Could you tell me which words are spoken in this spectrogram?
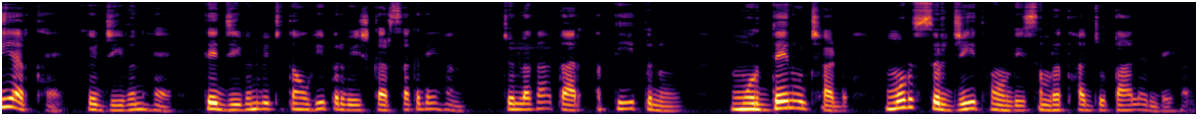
ਹੀ ਅਰਥ ਹੈ ਕਿ ਉਹ ਜੀਵਨ ਹੈ ਤੇ ਜੀਵਨ ਵਿੱਚ ਤਾਂ ਉਹੀ ਪ੍ਰਵੇਸ਼ ਕਰ ਸਕਦੇ ਹਨ, ਜੋ ਲਗਾਤਾਰ ਅਤੀਤ ਨੂੰ, ਮੁਰਦੇ ਨੂੰ ਛੱਡ ਮੁੜ ਸੁਰਜੀਤ ਹੋਣ ਦੀ ਸਮਰੱਥਾ ਜੁਟਾ ਲੈਂਦੇ ਹਨ।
